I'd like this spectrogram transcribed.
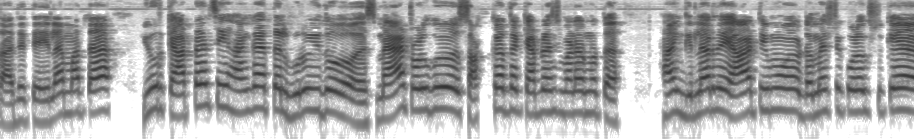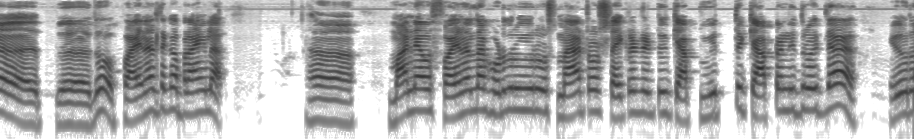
ಸಾಧ್ಯತೆ ಇಲ್ಲ. ಮತ್ತ ಇವ್ರ ಕ್ಯಾಪ್ಟನ್ಸಿ ಹಂಗಾತಲ್ ಗುರು. ಇದು ಸ್ಮ್ಯಾಟ್ ಒಳಗು ಸಖತ್ ಕ್ಯಾಪ್ಟನ್ಸಿ ಮಾಡ್ಯಾರ ಮತ್ತ ಹಂಗ ಇರ್ಲಾರ್ದೆ ಯಾವ ಟೀಮು ಡೊಮೆಸ್ಟಿಕ್ ಒಳಗ್ಸಕ್ಕೆ ಇದು ಫೈನಲ್ ತನಕ ಬರಂಗಿಲ್ಲ. ಮೊನ್ನೆ ಅವ್ರು ಫೈನಲ್ದಾಗ ಹೊಡೆದ್ರು ಇವರು ಸ್ಮ್ಯಾಟ್ ಅವ್ರು ಸ್ಟ್ರೈಕ್ ರೇಟ್ ಇಟ್ಟು ಕ್ಯಾಪ್ ವಿತ್ ಕ್ಯಾಪ್ಟನ್ ಇದ್ರು ಐತ್ಲ, ಇವರು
